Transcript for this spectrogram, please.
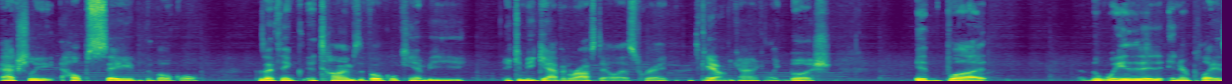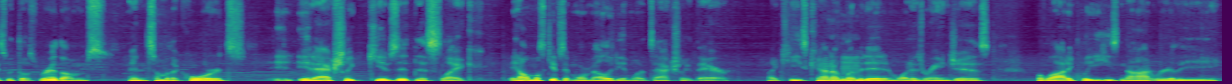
actually helps save the vocal. Because I think at times the vocal can be, it can be Gavin Rossdale esque, right? It can Yeah. be kind of like Bush. It, but the way that it interplays with those rhythms and some of the chords, it, it actually gives it this like, it almost gives it more melody than what's actually there. Like he's kind of Mhm. limited in what his range is. Melodically, he's not really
